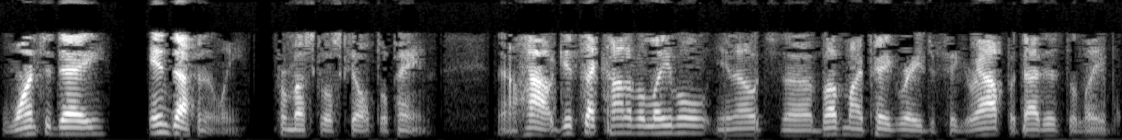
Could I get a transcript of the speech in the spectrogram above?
once a day, indefinitely for musculoskeletal pain. Now, how it gets that kind of a label, you know, it's above my pay grade to figure out, but that is the label.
